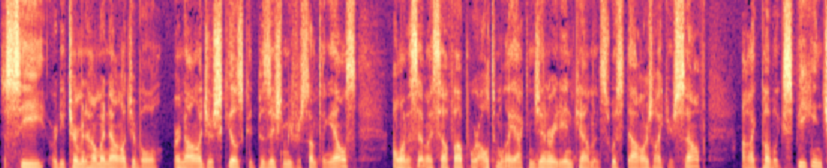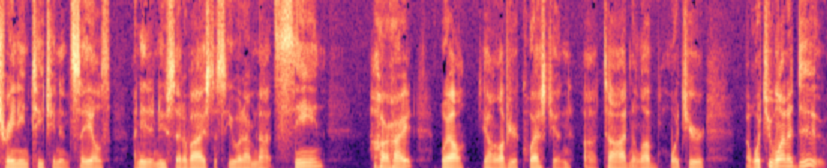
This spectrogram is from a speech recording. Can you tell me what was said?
to see or determine how my knowledgeable or knowledge or skills could position me for something else. I want to set myself up where ultimately I can generate income in Swiss dollars like yourself. I like public speaking, training, teaching, and sales. I need a new set of eyes to see what I'm not seeing. All right. Well, yeah, I love your question, uh, Todd, and I love what you're, uh, what you want to do.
